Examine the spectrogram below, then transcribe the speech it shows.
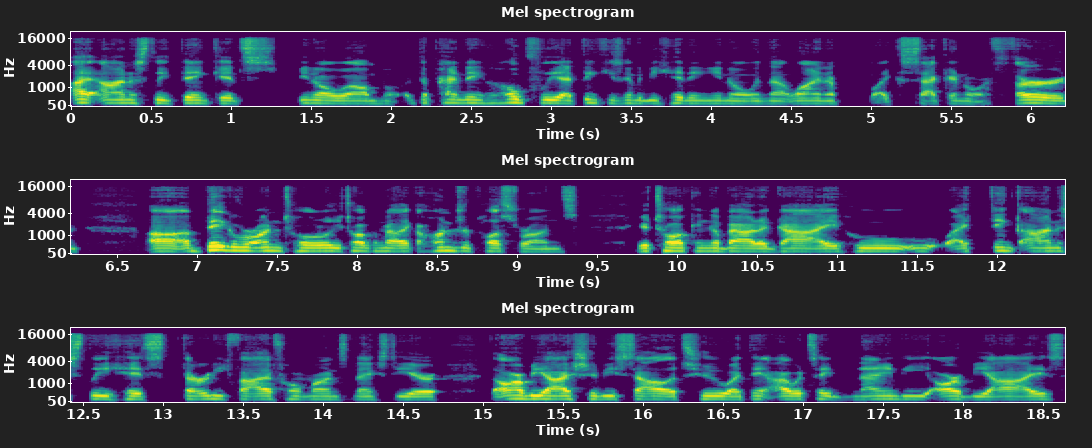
I honestly think it's you know um depending. Hopefully, I think he's going to be hitting you know in that lineup like second or third. Uh, a big run total. You're talking about like 100 plus runs. You're talking about a guy who I think honestly hits 35 home runs next year. The RBI should be solid too. I think I would say 90 RBIs.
